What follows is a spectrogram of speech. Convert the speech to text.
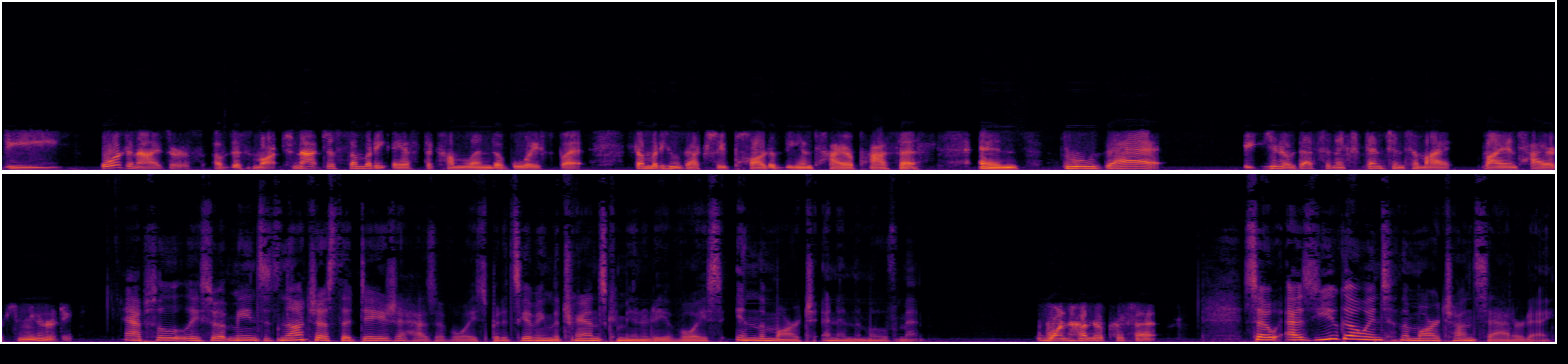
the organizers of this march, not just somebody asked to come lend a voice, but somebody who's actually part of the entire process. And through that, you know, that's an extension to my, my entire community. Absolutely. So it means it's not just that Deja has a voice, but it's giving the trans community a voice in the march and in the movement. 100%. So as you go into the march on Saturday,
